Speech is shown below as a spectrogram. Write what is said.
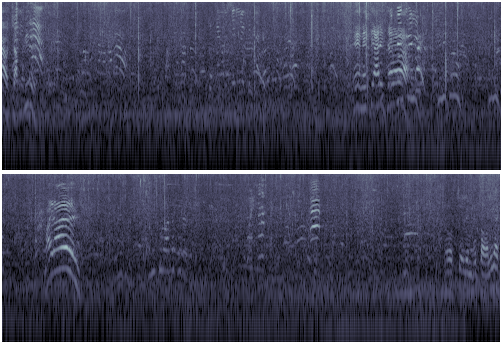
nào chặt biết được Ê, nên tia đi chơi ra. Mày đây. Rồi, chạy lên một tỏ lấy anh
